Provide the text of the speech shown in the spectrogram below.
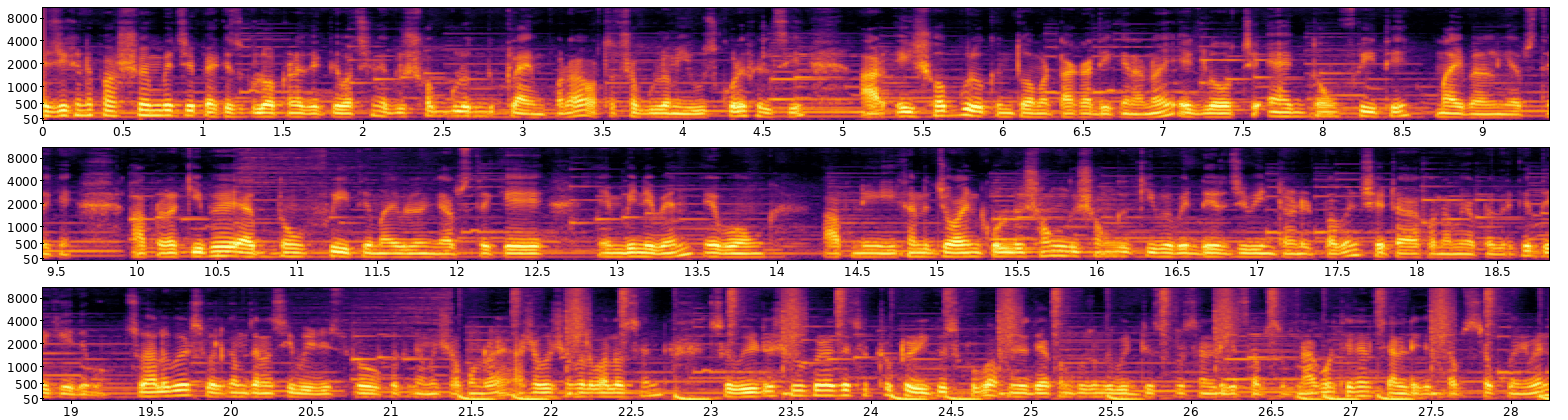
এই যেখানে পাঁচশো এমবের যে প্যাকেজগুলো আপনারা দেখতে পাচ্ছেন, এগুলো সবগুলো কিন্তু ক্লাইম করা, অর্থাৎ সবগুলো আমি ইউজ করে ফেলছি। আর এই সবগুলো কিন্তু আমার টাকা দিয়ে কেনা নয়, এগুলো হচ্ছে একদম ফ্রিতে মাই ব্যালানিং অ্যাপস থেকে। আপনারা কীভাবে একদম ফ্রিতে মাই ব্যালানিং অ্যাপস থেকে এমবি নেবেন এবং আপনি এখানে জয়েন করলে সঙ্গে সঙ্গে কীভাবে দেড় জিবি ইন্টারনেট পাবেন, সেটা এখন আমি আপনাদেরকে দেখিয়ে দেবো। সো হ্যালো বেয়ার্স ওয়েলকাম জানাচ্ছি ভিডিও প্রো থেকে আমি স্বপন রায়। আশা করি সকলে ভালো আছেন। সো ভিডিও শুরু করার আগে ছোট্ট একটা রিকোয়েস্ট করব, আপনি যদি এখন পর্যন্ত ভিডিও প্রো চ্যানেলটিকে সাবস্ক্রাইব না করে থাকেন চ্যানেলটিকে সাবস্ক্রাইব করে নেবেন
